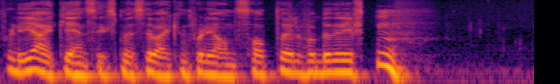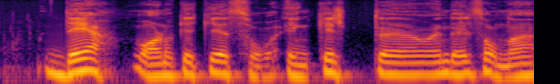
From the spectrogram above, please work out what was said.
For de er ikke hensiktsmessige verken for de ansatte eller for bedriften. Det var nok ikke så enkelt. Eh, og en del sånne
